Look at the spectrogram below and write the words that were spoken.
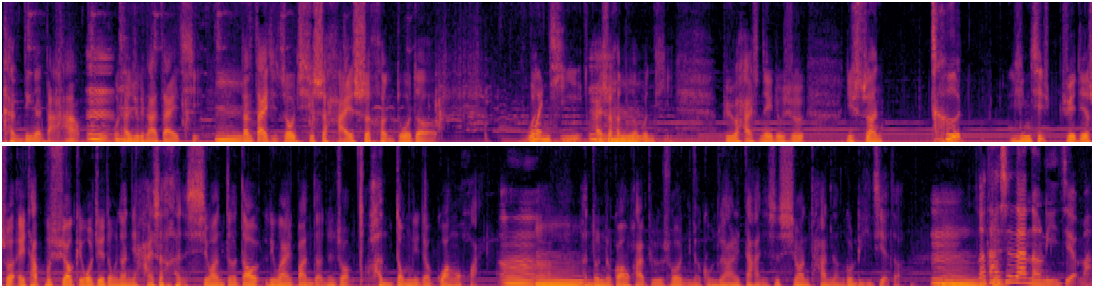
肯定的答案，嗯。我才去跟他在一起。嗯，但在一起之后，其实还是很多的问题，题，还是很多的嗯问题。比如还是那种就是你虽然特引起觉得说，哎，他不需要给我这些东西，那你还是很希望得到另外一半的那种很懂你的关怀，嗯。很嗯。懂你的关怀。比如说你的工作压力大，你是希望他能够理解的，嗯，嗯那他现在能理解吗？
